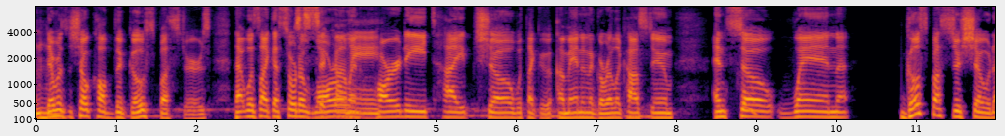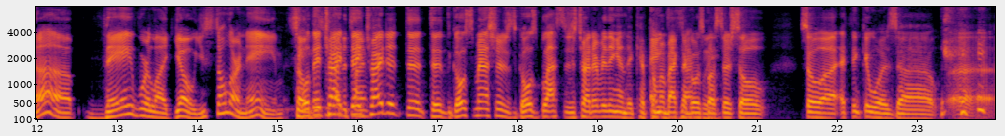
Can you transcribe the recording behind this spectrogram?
Mm-hmm. there was a show called The Ghostbusters that was like a sort of Laurel Sitcom-y. and Hardy type show with like a, a man in a gorilla costume. And so when Ghostbusters showed up, they were like, "Yo, you stole our name." So well, they this was at tried. They time- tried to, to, to the Ghost Smashers, Ghost Blasters, tried everything, and they kept coming back to Ghostbusters. So, so uh, I think it was uh, uh,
